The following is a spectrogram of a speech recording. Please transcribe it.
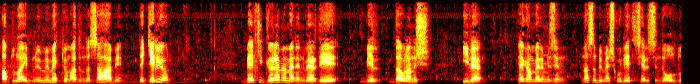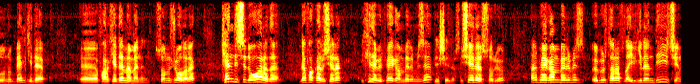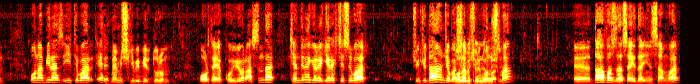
Abdullah İbni Ümmü Mektum adında sahabi de geliyor. Belki görememenin verdiği bir davranış ile peygamberimizin nasıl bir meşguliyet içerisinde olduğunu belki de e, fark edememenin sonucu olarak kendisi de o arada lafa karışarak ikide bir peygamberimize Bir şeyler. bir şeyler soruyor. Hani peygamberimiz öbür tarafla ilgilendiği için ona biraz itibar etmemiş gibi bir durum ortaya koyuyor. Aslında kendine göre gerekçesi var. Çünkü daha önce başlamış bir bütünlüğü var. konuşma. Ee, daha fazla sayıda insan var.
